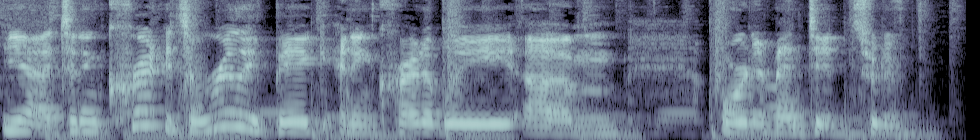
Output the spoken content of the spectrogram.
Yeah, it's an incredible. It's a really big and incredibly um, ornamented sort of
